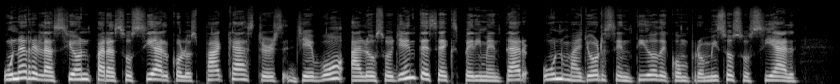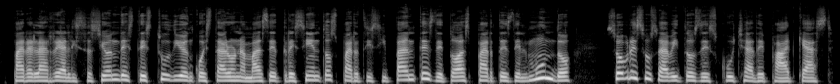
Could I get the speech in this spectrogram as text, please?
una relación parasocial con los podcasters llevó a los oyentes a experimentar un mayor sentido de compromiso social para la realización de este estudio encuestaron a más de 300 participantes de todas partes del mundo sobre sus hábitos de escucha de podcast.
